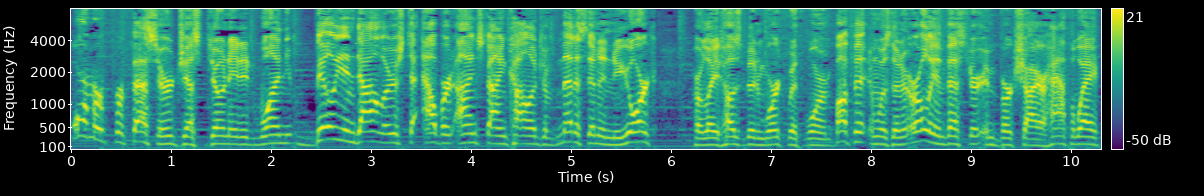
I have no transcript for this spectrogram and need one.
former professor just donated $1 billion to Albert Einstein College of Medicine in New York. Her late husband worked with Warren Buffett and was an early investor in Berkshire Hathaway.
